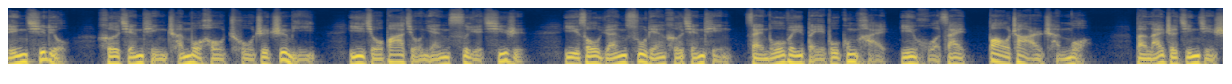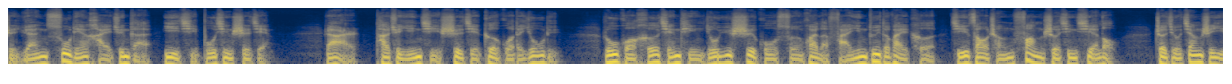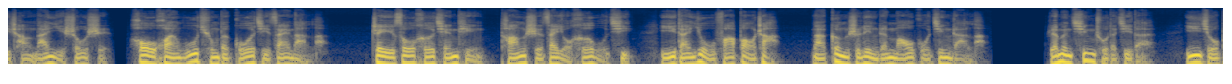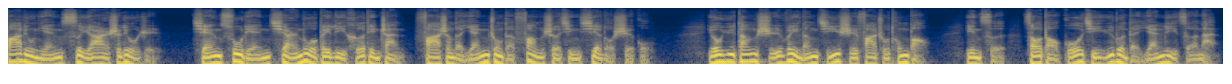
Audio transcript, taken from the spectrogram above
零七六核潜艇沉没后处置之谜。一九八九年四月七日，一艘原苏联核潜艇在挪威北部公海因火灾爆炸而沉没。本来这仅仅是原苏联海军的一起不幸事件，然而它却引起世界各国的忧虑。如果核潜艇由于事故损坏了反应堆的外壳及造成放射性泄漏，这就将是一场难以收拾、后患无穷的国际灾难了。这艘核潜艇倘使载有核武器，一旦诱发爆炸，那更是令人毛骨惊然了。人们清楚地记得，一九八六年四月二十六日，前苏联切尔诺贝利核电站发生了严重的放射性泄漏事故。由于当时未能及时发出通报，因此遭到国际舆论的严厉责难。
